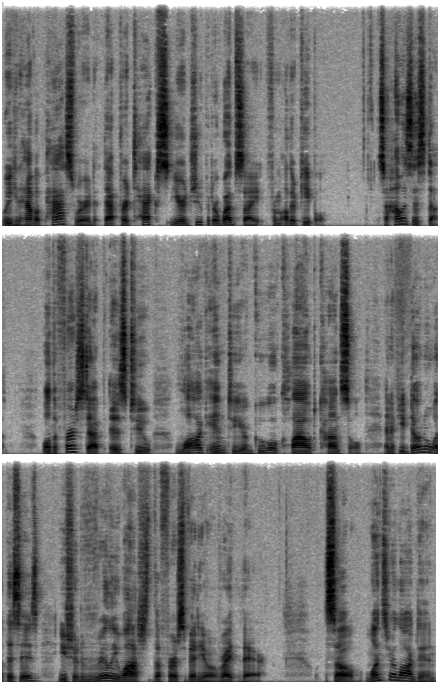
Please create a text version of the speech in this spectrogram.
we can have a password that protects your Jupyter website from other people. So how is this done? Well, the first step is to log into your Google Cloud Console and if you don't know what this is, you should really watch the first video right there. So once you're logged in,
